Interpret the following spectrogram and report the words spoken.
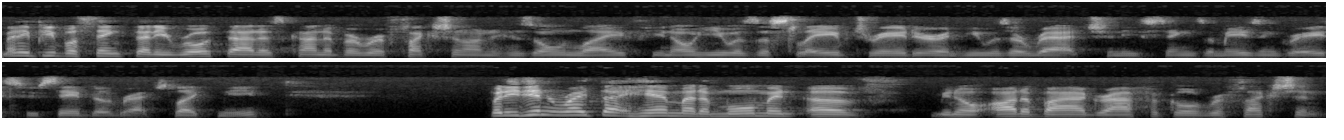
Many people think that he wrote that as kind of a reflection on his own life. You know, he was a slave trader and he was a wretch, and he sings Amazing Grace, who saved a wretch like me. But he didn't write that hymn at a moment of, you know, autobiographical reflection.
